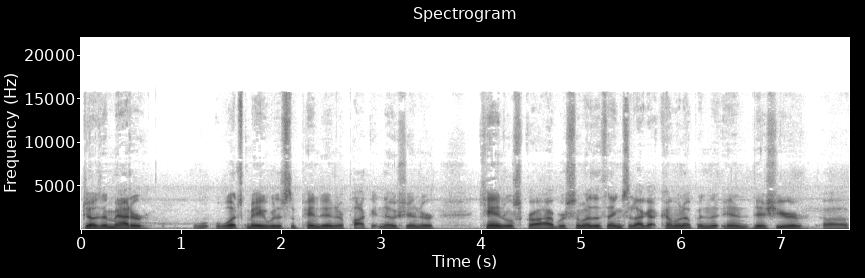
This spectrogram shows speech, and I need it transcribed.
doesn't matter what's made, whether it's a pendant or pocket notion or candle scribe or some other things that I got coming up in, the, in this year. Uh,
